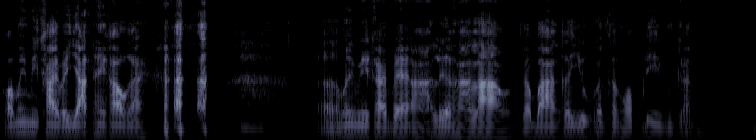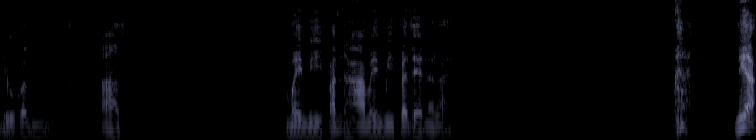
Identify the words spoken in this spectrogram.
เพราะไม่มีใครไปยัดให้เขาไง เออ ไม่มีใครไปหาเรื่องหาราวชาวบ้านก็อยู่กันสงบดีเหมือนกัน อยู่กัน อ่า ไม่มีปัญหาไม่มีประเด็นอะไร เนี่ย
